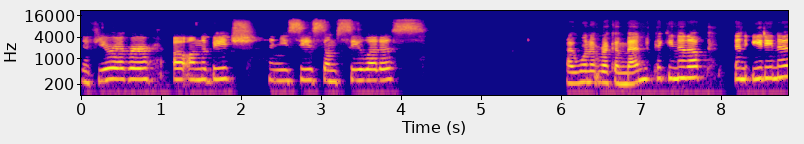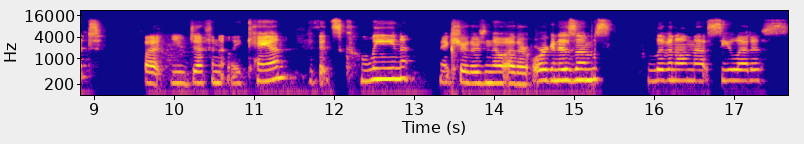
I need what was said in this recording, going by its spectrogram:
If you're ever out on the beach and you see some sea lettuce, I wouldn't recommend picking it up and eating it, but you definitely can if it's clean. Make sure there's no other organisms living on that sea lettuce.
